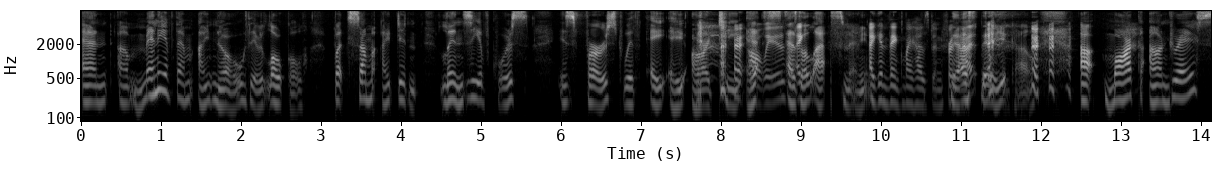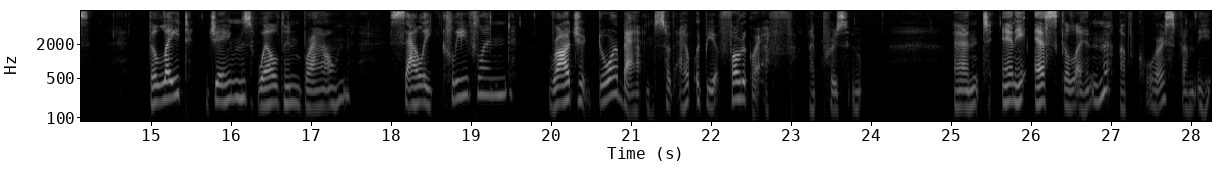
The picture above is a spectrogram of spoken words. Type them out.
and um, many of them I know, they're local, but some I didn't. Lindsay, of course, is first with A A R T S as I- a last name. I can thank my husband for Yes, that. there you go. Uh, Mark Andres, the late James Weldon Brown, Sally Cleveland, Roger Dorband. So that would be a photograph, I presume. And Annie Escalin, of course, from the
